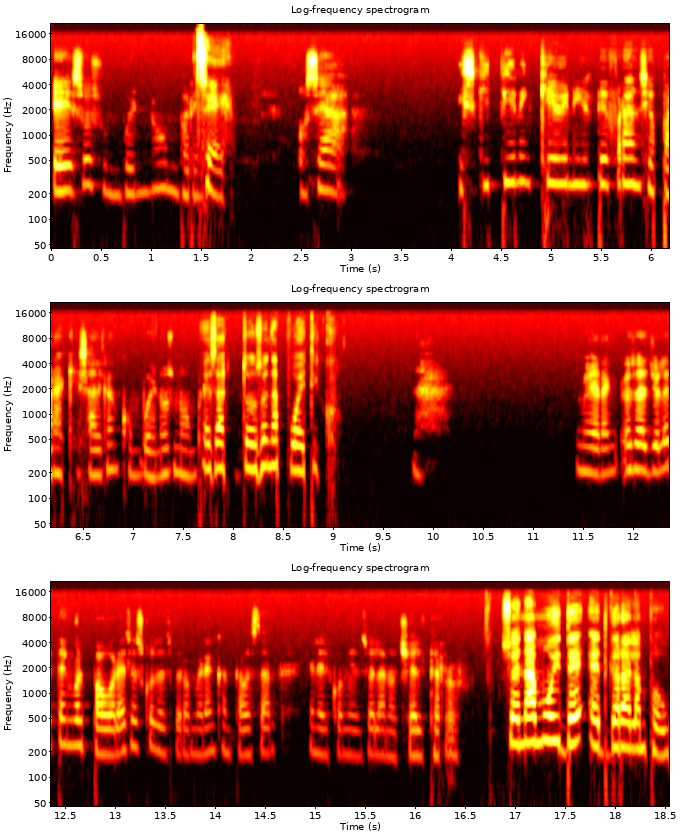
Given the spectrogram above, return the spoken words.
Eso es un buen nombre. Sí. O sea, es que tienen que venir de Francia para que salgan con buenos nombres. Exacto, todo suena poético. Me hubieran- o sea, yo le tengo el pavor a esas cosas, pero me hubiera encantado estar en el comienzo de la noche del terror. Suena muy de Edgar Allan Poe.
